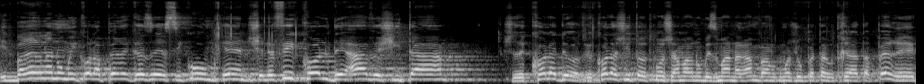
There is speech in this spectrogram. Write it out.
התברר לנו מכל הפרק הזה, סיכום, כן, שלפי כל דעה ושיטה שזה כל הדעות וכל השיטות כמו שאמרנו בזמן הרמב"ם כמו שהוא פתח בתחילת הפרק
